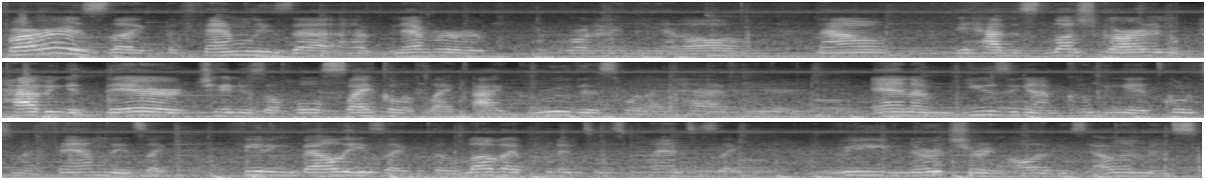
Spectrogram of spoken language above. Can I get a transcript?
Far as like the families that have never grown anything at all, now they have this lush garden. Having it there changes the whole cycle of like, I grew this, what I have here. And I'm using it, I'm cooking it, it's going to my family, it's like feeding bellies, like the love I put into these plants is like re-nurturing all of these elements.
